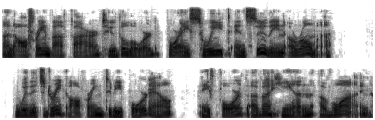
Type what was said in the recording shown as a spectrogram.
an offering by fire to the Lord for a sweet and soothing aroma, with its drink offering to be poured out a fourth of a hin of wine.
